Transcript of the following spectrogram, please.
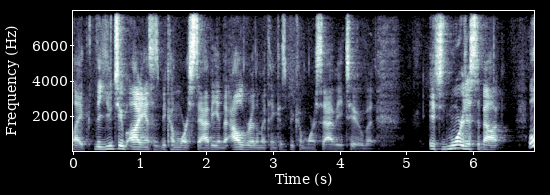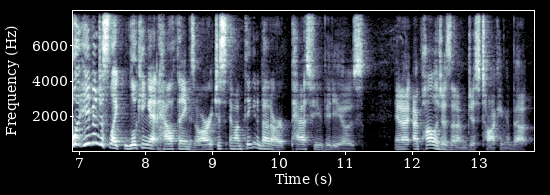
Like the YouTube audience has become more savvy, and the algorithm I think has become more savvy too. But it's more just about well, even just like looking at how things are. Just if I'm thinking about our past few videos, and I, I apologize that I'm just talking about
